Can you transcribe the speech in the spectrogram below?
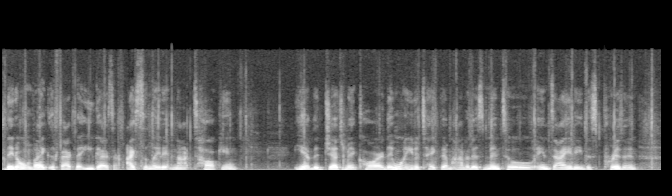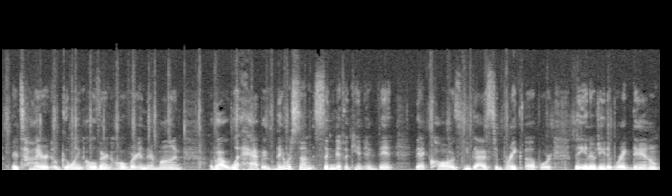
They don't like the fact that you guys are isolated, not talking. Yeah, the judgment card. They want you to take them out of this mental anxiety, this prison. They're tired of going over and over in their mind about what happened. There was some significant event that caused you guys to break up or the energy to break down.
